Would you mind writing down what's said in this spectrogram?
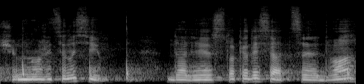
що множиться на 7. Далі 150 це 2,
